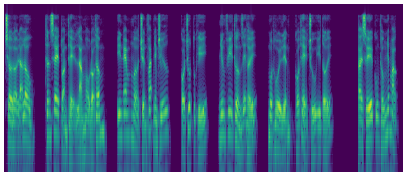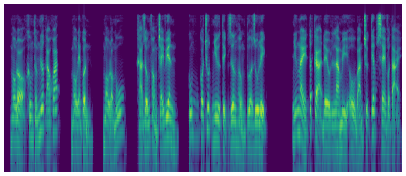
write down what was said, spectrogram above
chờ đợi đã lâu, thân xe toàn thể làm màu đỏ thấm in em mở chuyển phát nhanh chữ, có chút tục khí, nhưng phi thường dễ thấy, một hồi liền có thể chú ý tới. Tài xế cũng thống nhất mặc, màu đỏ không thấm nước áo khoác, màu đen quần, màu đỏ mũ, khá giống phòng cháy viên, cũng có chút như tịch dương hồng tour du lịch. Những này tất cả đều là mì ổ bán trực tiếp xe vận tải.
